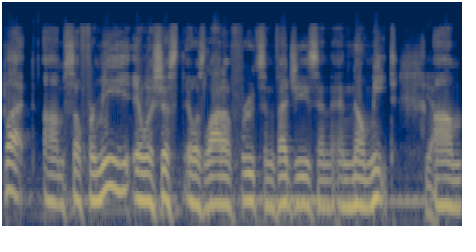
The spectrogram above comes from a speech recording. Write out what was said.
But um, so for me, it was just it was a lot of fruits and veggies and and no meat. Yeah. Um,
